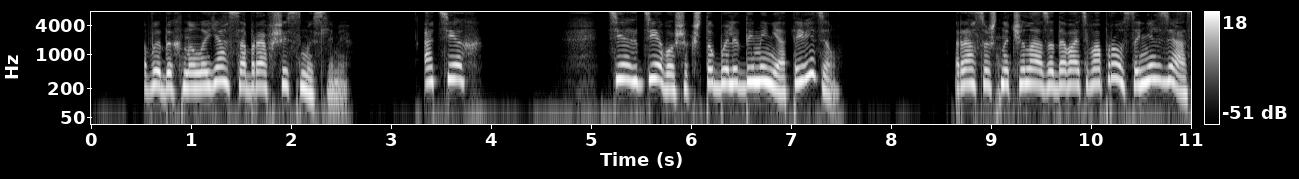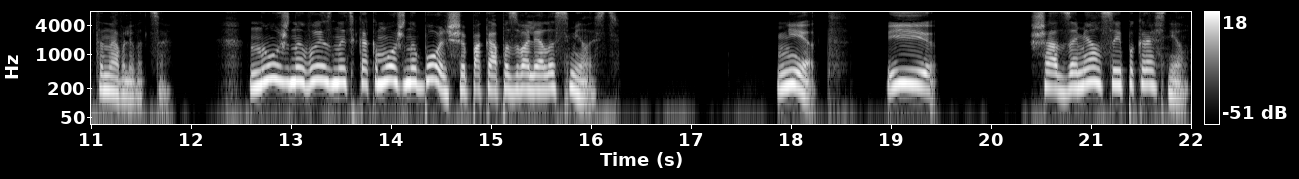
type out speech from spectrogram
— выдохнула я, собравшись с мыслями, «а тех... тех девушек, что были до меня, ты видел?» Раз уж начала задавать вопросы, нельзя останавливаться. Нужно вызнать как можно больше, пока позволяла смелость. «Нет, и...» Шат замялся и покраснел.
